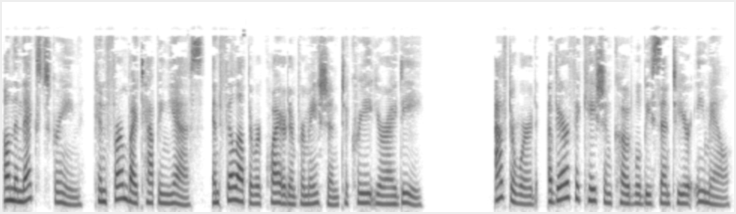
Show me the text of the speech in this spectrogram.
On the next screen, confirm by tapping Yes and fill out the required information to create your ID. Afterward, a verification code will be sent to your email,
